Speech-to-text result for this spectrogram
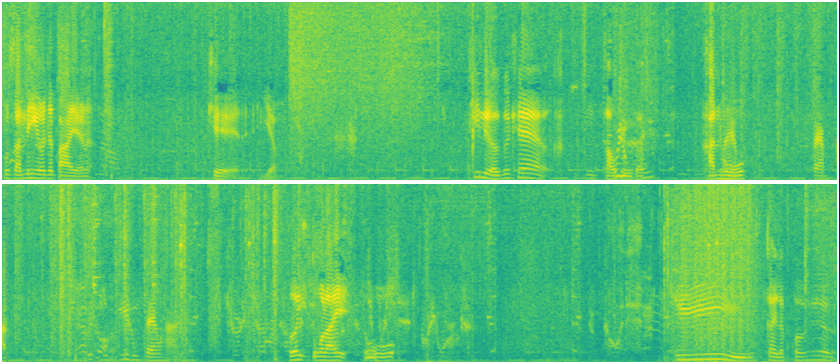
คุณซันนี่เขาจะตายอะนะโอเคเยี่ยม ที่เหลือก็แค่เสาอุ้ยถูลุงคแซรับมคันหูแซมพัดเฮ้ยเมื่อกี้ลุงแซมหายเฮ้ย ตัวอะไร โอ้โหอือไก่ละเปอร์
